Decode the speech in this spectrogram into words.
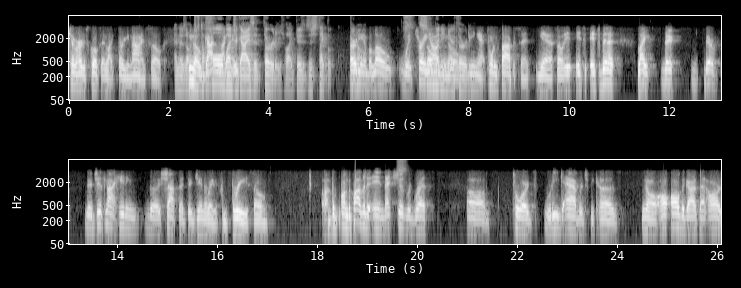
Kevin Huerter's close at like 39. So, and there's a, you know, a whole like, bunch of guys at 30. Like, there's just like 30 know, and below with Trae so Young you know, being at 25%. Yeah. So it, it's, it's been a, like, they're, they're, they're just not hitting the shots that they're generating from three. So on the, on the positive end, that should regress uh, towards league average because you know all, all, the guys that are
